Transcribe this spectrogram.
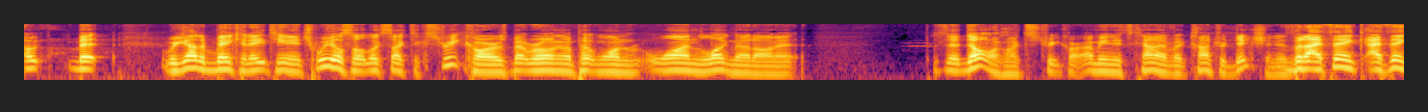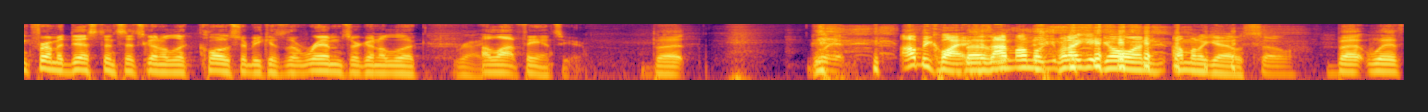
Oh, but we got to make an 18 inch wheel so it looks like the street cars, but we're only going to put one one lug nut on it. That don't look like the street car. I mean, it's kind of a contradiction, isn't But it? I think I think from a distance it's going to look closer because the rims are going to look right. a lot fancier. But I'll be quiet because But- I'm, I'm when I get going, I'm gonna go. So But with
